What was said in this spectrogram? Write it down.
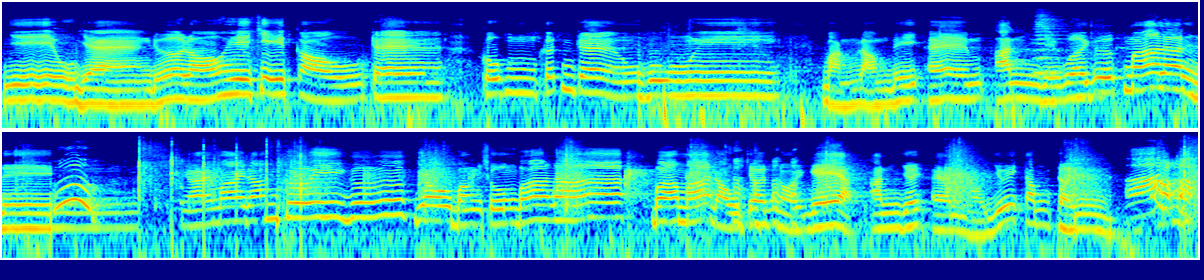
nhiều vàng đưa lối chiếc cầu tre khúc khích reo vui. Bằng lòng đi em anh về quê rước má lên liền. Ngày mai đám cưới rước dâu bằng xuồng ba lá. Ba má đầu trên nồi ghe anh với em ngồi dưới tâm tình. À.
